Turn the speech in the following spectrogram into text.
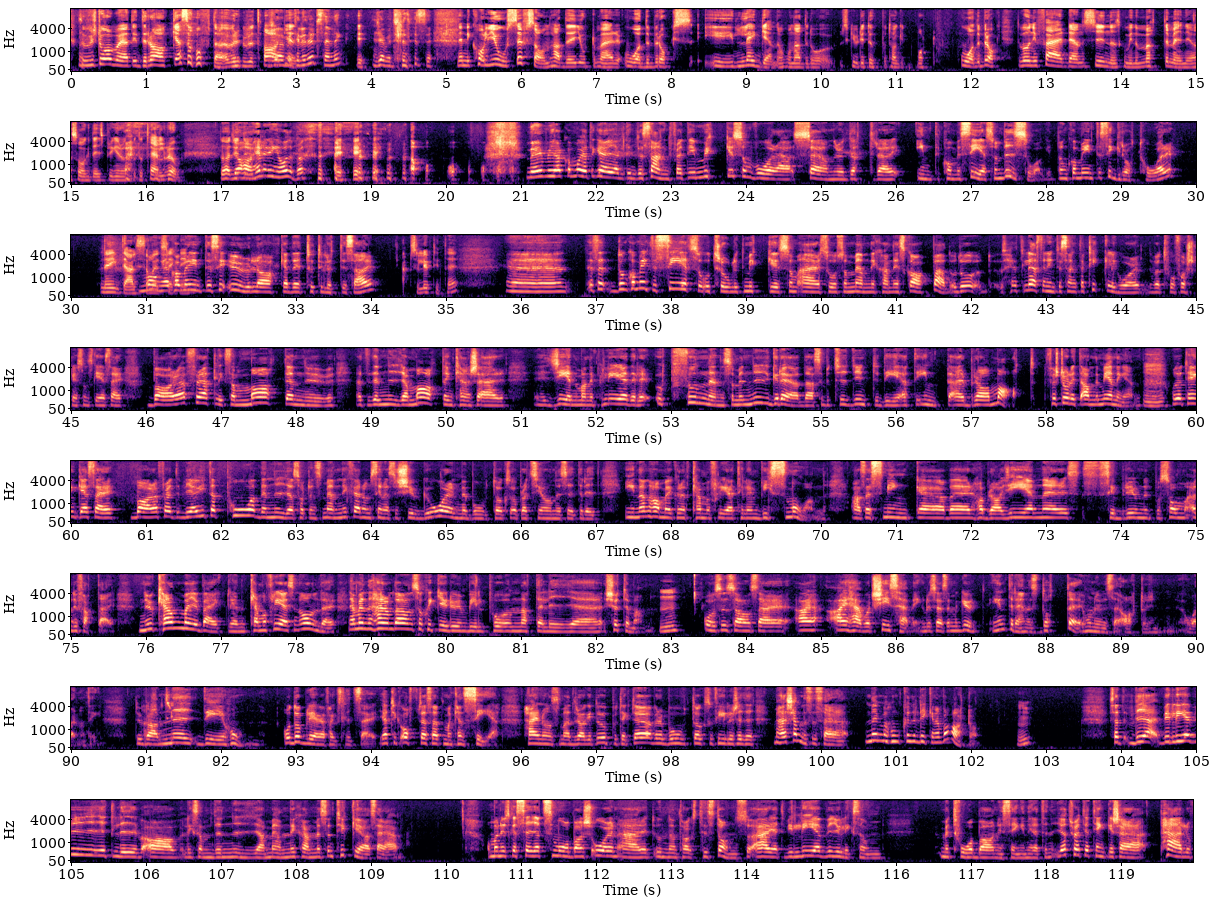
Så förstår man ju att det inte rakas så ofta Gör mig till överhuvudtaget. en utställning. Gör mig till en utställning. När Nicole Josefsson hade gjort de här åderbråcksinläggen och hon hade då skurit upp och tagit bort åderbråck. Det var ungefär den synen som kom in och mötte mig när jag såg dig springa runt på ett hotellrum. Jag har du- heller inga åderbråck. Nej, men jag kommer ihåg, jag tycker det är jävligt intressant. För att det är mycket som våra söner och döttrar inte kommer se som vi såg. De kommer inte se grått hår. Nej, inte alls Många kommer inte se urlakade tuttiluttisar. Absolut inte. Eh, alltså, de kommer inte se så otroligt mycket som är så som människan är skapad. Och då, jag läste en intressant artikel igår. Det var två forskare som skrev så här. Bara för att liksom maten nu, att den nya maten kanske är Eh, genmanipulerad eller uppfunnen som en ny gröda så betyder ju inte det att det inte är bra mat. Förstår lite andemeningen? Och då tänker jag så här, bara för att vi har hittat på den nya sortens människa de senaste 20 åren med botox, operationer hit och dit. Innan har man ju kunnat kamouflera till en viss mån. Alltså sminka över, ha bra gener, se brun ut på sommaren. Ja, du fattar. Nu kan man ju verkligen kamouflera sin ålder. Ja, men häromdagen så skickade du en bild på Nathalie eh, Schuterman. Mm. Och så sa hon så här, I, I have what she's having. Och då sa jag så här, men gud, är inte det hennes dotter? Hon är väl så här 18 år eller någonting. Du bara, nej, det är hon. Och då blev jag faktiskt lite så här, jag tycker oftast att man kan se. Här är någon som har dragit upp och täckt över och botox och fillers och det. Men här kändes det så här, nej men hon kunde lika gärna vara 18. Mm. Så att vi, vi lever ju i ett liv av liksom den nya människan. Men sen tycker jag så här. Om man nu ska säga att småbarnsåren är ett undantagstillstånd så är det att vi lever ju liksom med två barn i sängen hela tiden. Jag tror att jag tänker så här, pärlor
